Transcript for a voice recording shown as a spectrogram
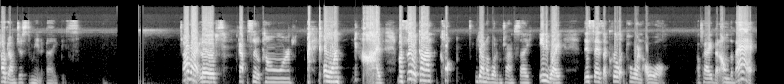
Hold on just a minute, babies. All right, loves. Got the silicone. Corn. God, my silicone, y'all know what I'm trying to say. Anyway, this says acrylic pouring oil. Okay, but on the back,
